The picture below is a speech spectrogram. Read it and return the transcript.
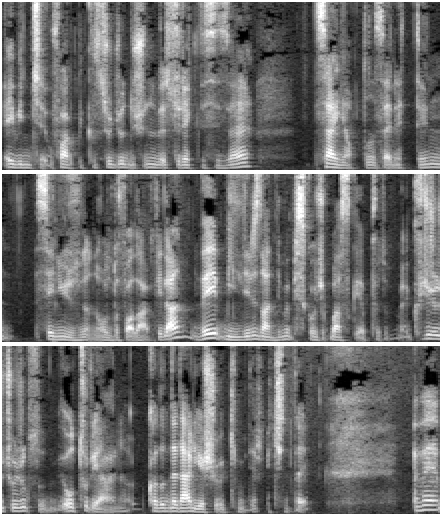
Evin içinde ufak bir kız çocuğu düşünün ve sürekli size sen yaptın sen ettin senin yüzünden oldu falan filan ve bildiğiniz anneme psikolojik baskı yapıyordum. Yani küçücük çocuksun bir otur yani kadın neler yaşıyor kim bilir içinde. Ve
